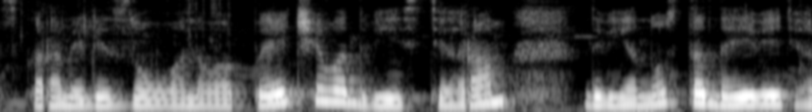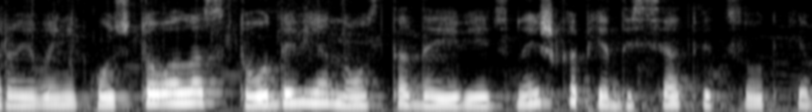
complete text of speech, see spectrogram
з карамелізованого печива 200 грам 99 гривень. Коштувала 199, знижка 50%.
